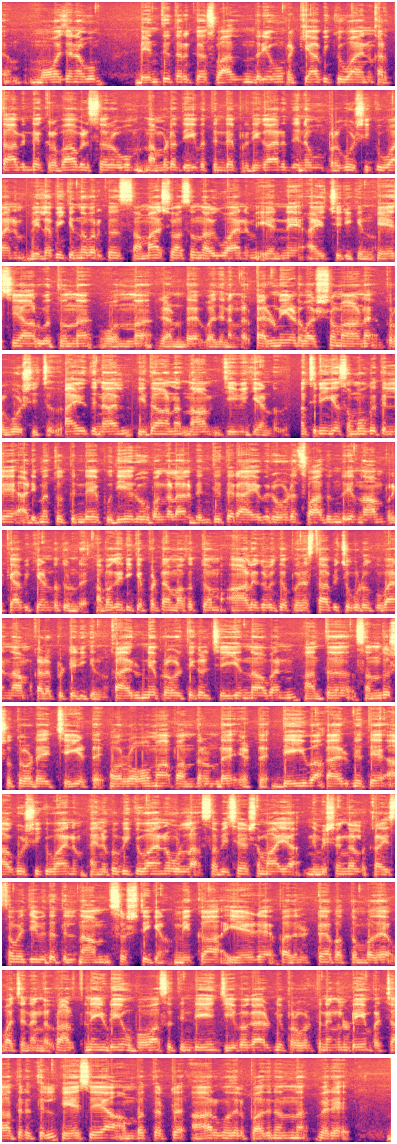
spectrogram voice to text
മോചനവും ബന്ധിതർക്ക് സ്വാതന്ത്ര്യവും പ്രഖ്യാപിക്കുവാനും കർത്താവിന്റെ കൃപാവത്സരവും നമ്മുടെ ദൈവത്തിന്റെ പ്രതികാര ദിനവും പ്രഘോഷിക്കുവാനും വിലപിക്കുന്നവർക്ക് സമാശ്വാസം നൽകുവാനും എന്നെ അയച്ചിരിക്കുന്നു. ഏശ അറുപത്തൊന്ന് ഒന്ന് രണ്ട് വചനങ്ങൾ. കരുണയുടെ വർഷമാണ് പ്രഘോഷിച്ചത്. ആയതിനാൽ ഇതാണ് നാം ജീവിക്കേണ്ടത്. ആധുനിക സമൂഹത്തിലെ അടിമത്വത്തിന്റെ പുതിയ രൂപങ്ങളാൽ ബന്ധിതരായവരോട് സ്വാതന്ത്ര്യം നാം പ്രഖ്യാപിക്കേണ്ടതുണ്ട്. അപഹരിക്കപ്പെട്ട മഹത്വം ആളുകൾക്ക് പുനഃസ്ഥാപിച്ചു കൊടുക്കുവാൻ നാം കടപ്പെട്ടിരിക്കുന്നു. കാരുണ്യ പ്രവൃത്തികൾ ചെയ്യുന്നവൻ അത് സന്തോഷത്തോടെ ചെയ്യട്ടെ. റോമ പന്ത്രണ്ട് എട്ട്. ദൈവ കാരുണ്യത്തെ ആഘോഷിക്കുവാനും അനുഭവിക്കുവാനും ഉള്ള സവിശേഷമായ നിമിഷങ്ങൾ ക്രൈസ്തവ ജീവിതത്തിൽ നാം സൃഷ്ടിക്കണം. മിക്ക ഏഴ് പതിനെട്ട് പത്തൊമ്പത് വചനങ്ങൾ. പ്രാർത്ഥനയുടെയും ഉപവാസത്തിന്റെയും ജീവകാരുണ്യ പ്രവർത്തനങ്ങളുടെയും പശ്ചാത്തലത്തിൽ ഏശയ അമ്പത്തെട്ട് ആറ് മുതൽ പതിനൊന്ന് വരെ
